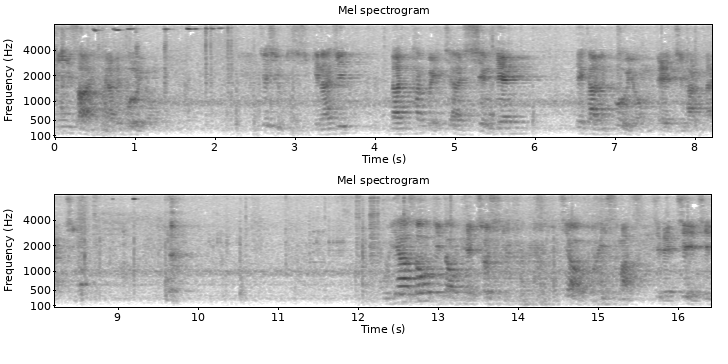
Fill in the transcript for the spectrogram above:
天上也在保佑，这是今仔日。咱读过这圣经，在甲咱保养的一项代志。为耶稣基督的出世，叫 Christmas 这个节日，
